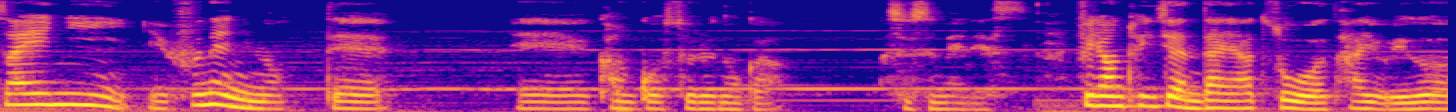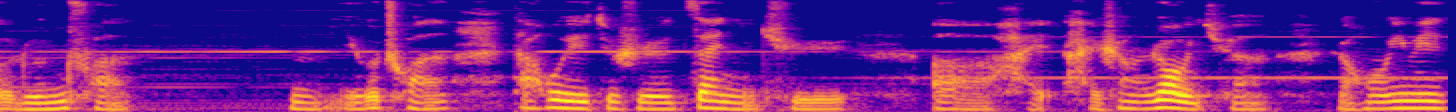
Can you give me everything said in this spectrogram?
さらに船に乗って観光するのがおすすめです。非常推荐大家坐，它有一个轮船，嗯，一个船，它会就是载你去呃海海上绕一圈，然后因为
